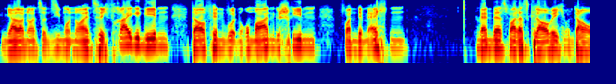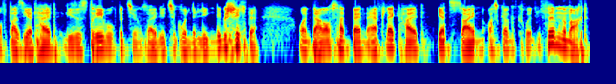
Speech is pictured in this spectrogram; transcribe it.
im Jahre 1997 freigegeben. Daraufhin wurden Romane geschrieben von dem echten Mendes war das, glaube ich, und darauf basiert halt dieses Drehbuch beziehungsweise die zugrunde liegende Geschichte. Und daraus hat Ben Affleck halt jetzt seinen Oscar-gekrönten Film gemacht.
